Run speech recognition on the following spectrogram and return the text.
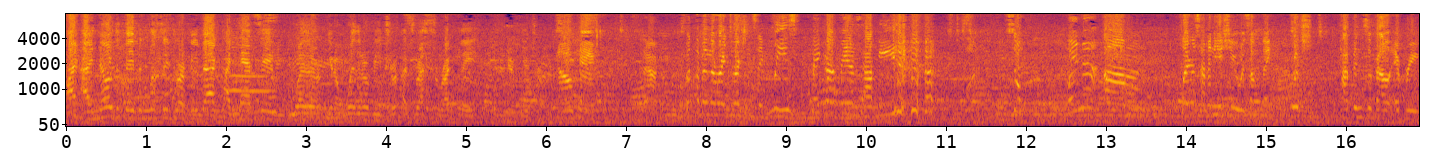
I, I know that they've been listening to our feedback. I can't say whether you know whether it'll be dr- addressed directly in the near future. Okay. Yeah. Put them in the right direction. Say, please make our fans happy. so, when um, players have an issue with something, which happens about every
